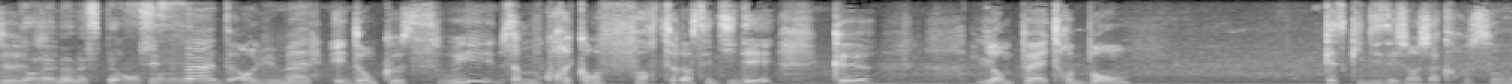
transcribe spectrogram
De, dans la non-espérance c'est en ça, humain. en l'humain. Et donc, euh, oui, ça me réconforte dans cette idée que l'homme peut être bon. Qu'est-ce qu'il disait Jean-Jacques Rousseau?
